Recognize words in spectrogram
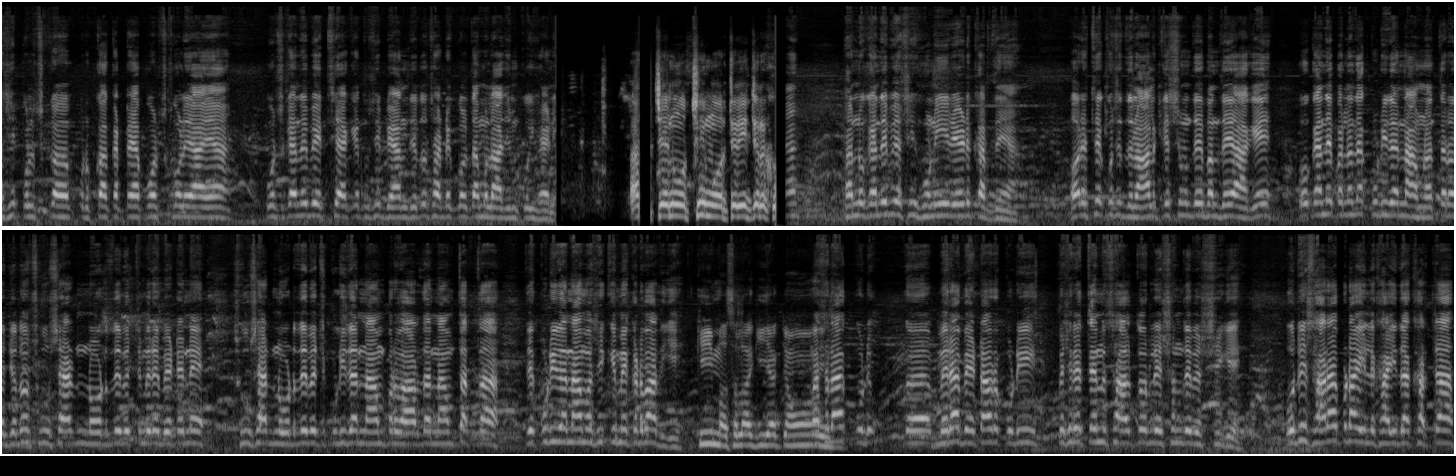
ਅਸੀਂ ਪੁਲਿਸ ਕਾ, ਰੁਕਾ ਕੱਟਿਆ, ਪੁਲਿਸ ਕੋਲੇ ਆਇਆ ਪੁਲਿਸ ਕਹਿੰਦੇ ਵੀ ਇੱਥੇ ਆ ਕੇ ਤੁਸੀਂ ਬਿਆਨ ਦੇ ਦਿਓ, ਸਾਡੇ ਕੋਲ ਤਾਂ ਮੁਲਾਜ਼ਮ ਕੋਈ ਹੈ ਨਹੀਂ ਬੱਚੇ ਨੂੰ ਉੱਥੇ ਹੀ ਮੋਰਚਰੀ 'ਚ ਰੱਖਿਆ ਸਾਨੂੰ ਕਹਿੰਦੇ ਵੀ ਅਸੀਂ ਹੁਣੀ ਰੇਡ ਕਰਦੇ ਆਂ ਔਰ ਇੱਥੇ ਕੁਝ ਦਲਾਲ ਕਿਸਮ ਦੇ ਬੰਦੇ ਆ ਗਏ। ਉਹ ਕਹਿੰਦੇ ਪਹਿਲਾਂ ਤਾਂ ਕੁੜੀ ਦਾ ਨਾਮ ਨਾ ਧਰੋ। ਜਦੋਂ ਸੁਸਾਈਡ ਨੋਟ ਦੇ ਵਿੱਚ ਮੇਰੇ ਬੇਟੇ ਨੇ ਸੁਸਾਈਡ ਨੋਟ ਦੇ ਵਿੱਚ ਕੁੜੀ ਦਾ ਨਾਮ ਪਰਿਵਾਰ ਦਾ ਨਾਮ ਧਰਤਾ ਤੇ ਕੁੜੀ ਦਾ ਨਾਮ ਅਸੀਂ ਕਿਵੇਂ ਕਢਵਾ ਦਈਏ? ਕੀ ਮਸਲਾ ਕੀ ਆ? ਕਿਉਂ ਮਸਲਾ ਕੁੜੀ- ਅਹ ਮੇਰਾ ਬੇਟਾ ਔਰ ਕੁੜੀ ਪਿਛਲੇ 3 ਸਾਲ ਤੋਂ ਰਿਲੇਸ਼ਨ ਦੇ ਵਿੱਚ ਸੀਗੇ। ਉਹਦੀ ਸਾਰਾ ਪੜ੍ਹਾਈ ਲਿਖਾਈ ਦਾ ਖਰਚਾ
